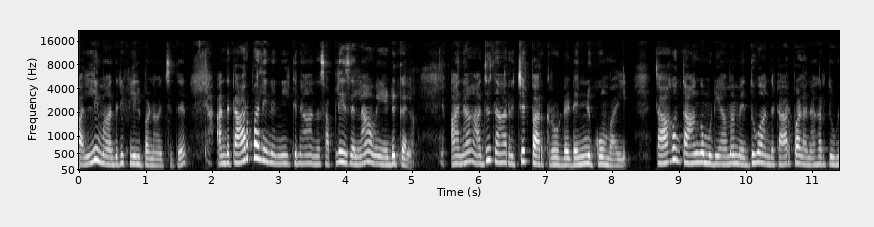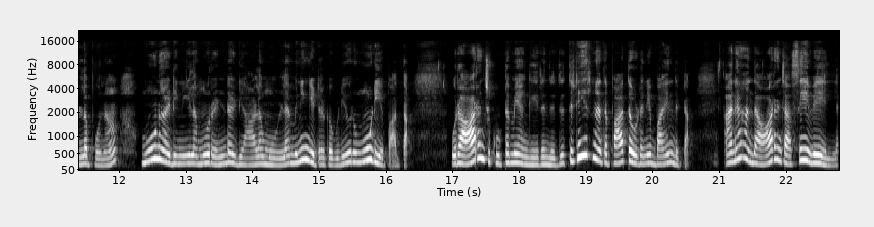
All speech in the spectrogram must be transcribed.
பள்ளி மாதிரி ஃபீல் பண்ண வச்சுது. அந்த டார்பாலினை நீக்கினா அந்த சப்ளைஸ் எல்லாம் அவன் எடுக்கலாம். ஆனால் அதுதான் ரிச்சர்ட் பார்க்கரோட டென்னுக்கும் வழி. தாகம் தாங்க முடியாமல் மெதுவாக அந்த டார்பாலை நகர்த்தி உள்ளே போனால் மூணு அடி நீளமும் ரெண்டு அடி ஆழமும் உள்ள மினுங்கிட்டு இருக்கக்கூடிய ஒரு மூடியை பார்த்தான். ஒரு ஆரஞ்சு கூட்டமே அங்கே இருந்தது. திடீர்னு அதை பார்த்த உடனே பயந்துட்டான். ஆனால் அந்த ஆரஞ்சு அசையவே இல்லை.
